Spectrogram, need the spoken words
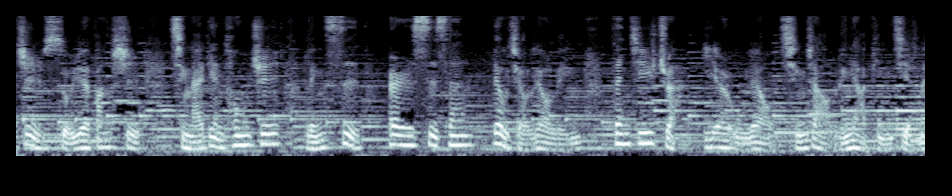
杂志索阅方式，请来电通知零四二二四三六九六零，分机转一二五六，请找林雅萍姐妹。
